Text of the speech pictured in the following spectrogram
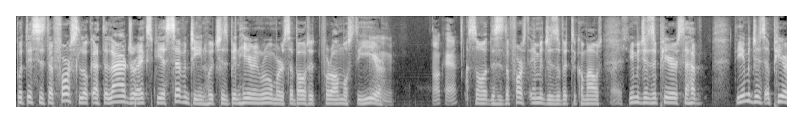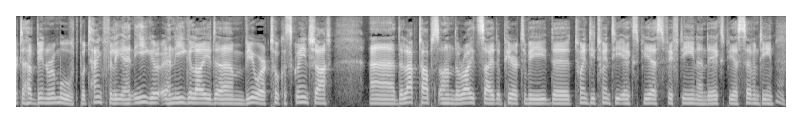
But this is their first look at the larger XPS 17, which has been hearing rumors about it for almost a year. Hmm. Okay. So this is the first images of it to come out. The images appears to have the images appear to have been removed, but thankfully an eager an eagle-eyed um, viewer took a screenshot. Uh, the laptops on the right side appear to be the 2020 XPS 15 and the XPS 17,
